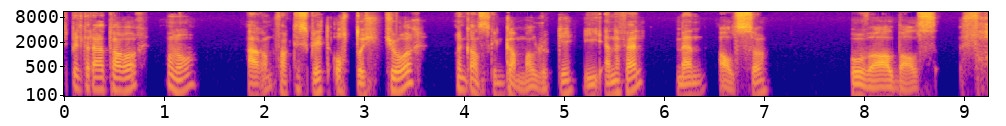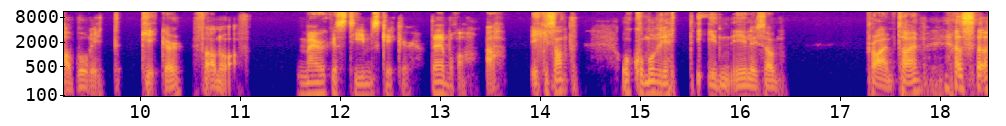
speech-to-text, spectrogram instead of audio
Spilte der et par år, og nå er han faktisk blitt 28 år og en ganske gammel rookie i NFL, men altså oval balls favorittkicker fra nå av. America's Teams Kicker. Det er bra. Ikke sant? Og kommer rett inn i liksom primetime. altså,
